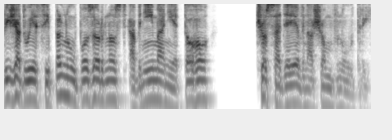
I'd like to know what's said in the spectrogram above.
vyžaduje si plnú pozornosť a vnímanie toho, čo sa deje v našom vnútri.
